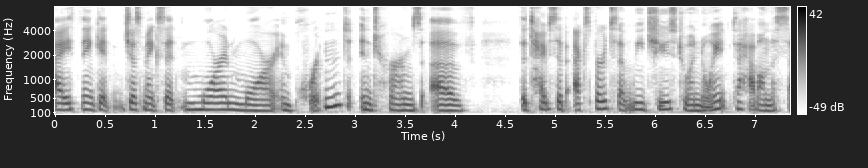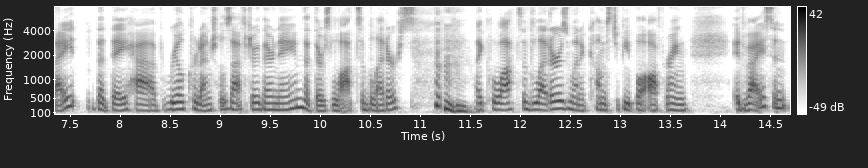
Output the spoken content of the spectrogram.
I think it just makes it more and more important in terms of the types of experts that we choose to anoint to have on the site, that they have real credentials after their name, that there's lots of letters, mm-hmm. like lots of letters when it comes to people offering advice. And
